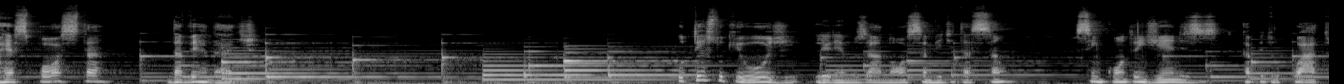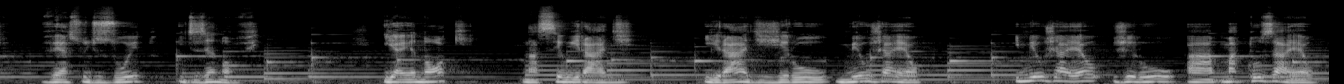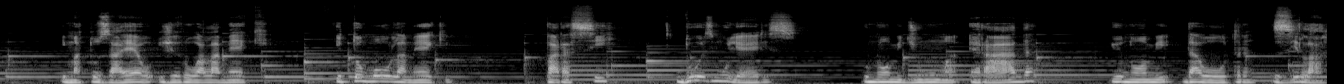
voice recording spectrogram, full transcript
resposta da verdade. O texto que hoje leremos a nossa meditação se encontra em Gênesis capítulo 4, verso 18 e 19. E a Enoque nasceu Irade, Irade gerou Meujael, e Meujael gerou a Matusael, e Matusael gerou a Lameque, e tomou Lameque para si duas mulheres. O nome de uma era Ada e o nome da outra Zilá.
